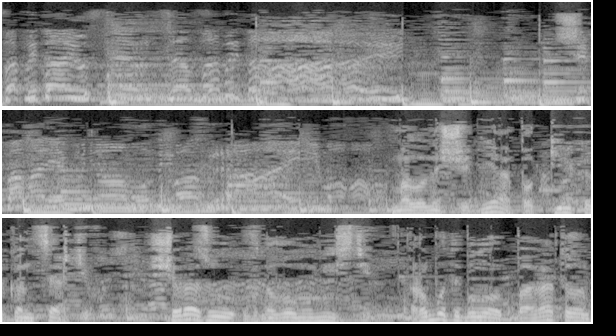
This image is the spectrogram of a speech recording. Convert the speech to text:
Запитаю серця, запитай, чи палає в ньому дивограй. Мало не щодня по кілька концертів. Щоразу в новому місті. Роботи було багато,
